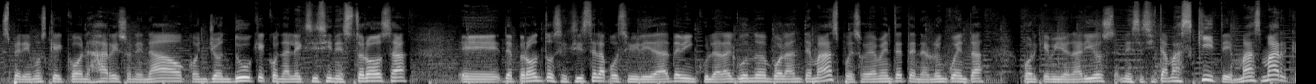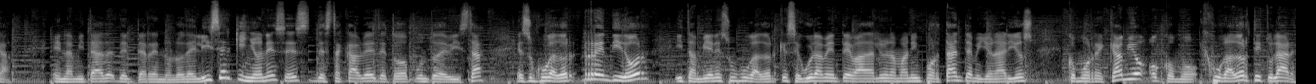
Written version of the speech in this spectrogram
Esperemos que con Harrison Henao, con John Duque, con Alexis Sinestrosa, eh, de pronto si existe la posibilidad de vincular alguno volante más, pues obviamente tenerlo en cuenta porque Millonarios necesita más quite, más marca en la mitad del terreno. Lo de Lícer Quiñones es destacable desde todo punto de vista. Es un jugador rendidor y también es un jugador que seguramente va a darle una mano importante a Millonarios como recambio o como jugador titular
